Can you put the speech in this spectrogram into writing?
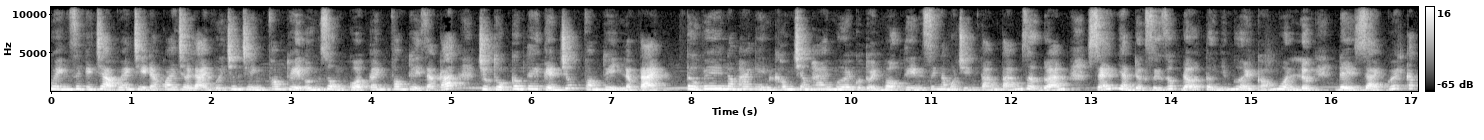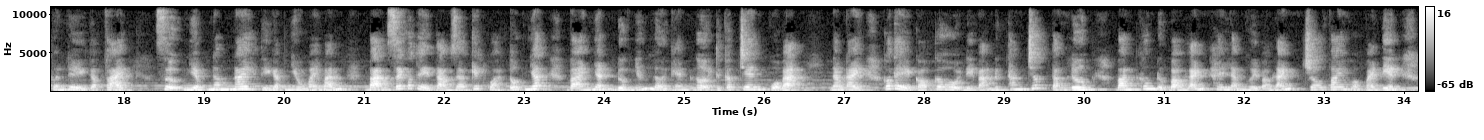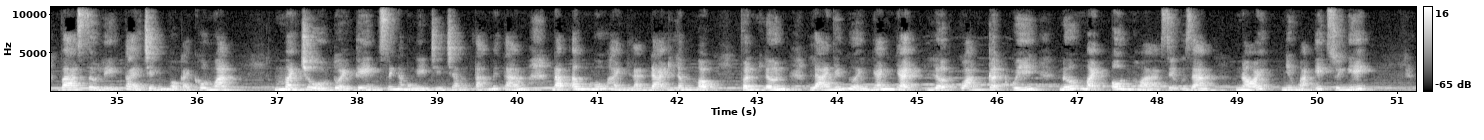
Quỳnh xin kính chào quý anh chị đã quay trở lại với chương trình Phong thủy ứng dụng của kênh Phong thủy Gia Cát, trực thuộc công ty kiến trúc Phong thủy Lộc Tài. Tử vi năm 2020 của tuổi Mậu Thìn sinh năm 1988 dự đoán sẽ nhận được sự giúp đỡ từ những người có nguồn lực để giải quyết các vấn đề gặp phải. Sự nghiệp năm nay thì gặp nhiều may mắn, bạn sẽ có thể tạo ra kết quả tốt nhất và nhận được những lời khen ngợi từ cấp trên của bạn. Năm nay có thể có cơ hội để bạn được thăng chức tăng lương, bạn không được bảo lãnh hay là người bảo lãnh cho vay hoặc vay tiền và xử lý tài chính một cách khôn ngoan. Mệnh chủ tuổi thìn sinh năm 1988, nạp âm ngũ hành là đại lâm mộc, phần lớn là những người nhanh nhạy, lợi quan cận quý, nữ mệnh ôn hòa dịu dàng, nói nhưng mà ít suy nghĩ.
